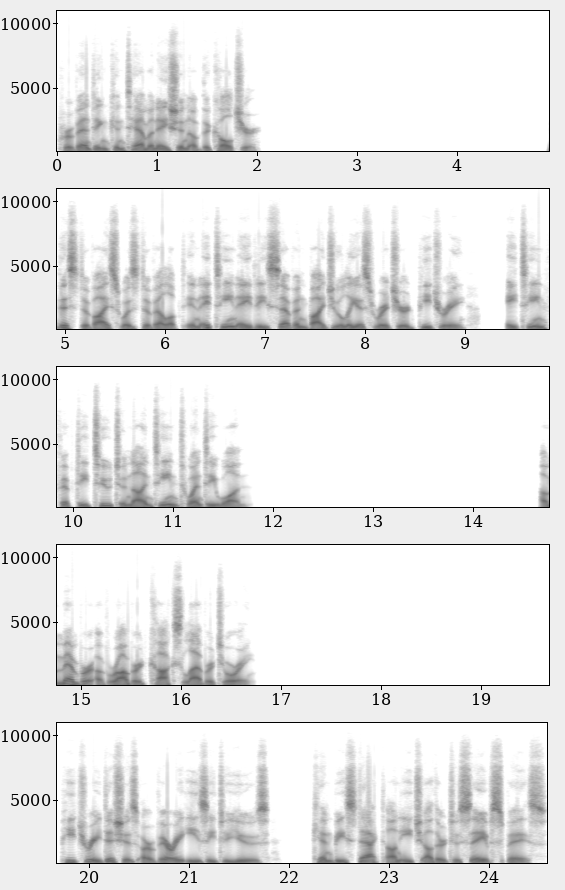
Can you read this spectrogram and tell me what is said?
preventing contamination of the culture. This device was developed in 1887 by Julius Richard Petri, 1852 to 1921. A member of Robert Koch's laboratory. Petri dishes are very easy to use, can be stacked on each other to save space.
